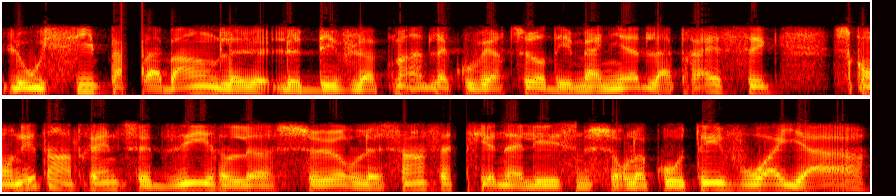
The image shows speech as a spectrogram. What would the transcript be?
là aussi par la bande le, le, développement de la couverture des manières de la presse, c'est que ce qu'on est en train de se dire là sur le sensationnalisme, sur le côté voyeur,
